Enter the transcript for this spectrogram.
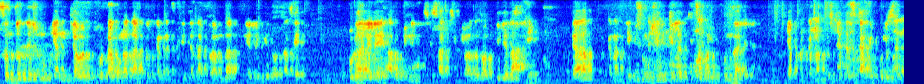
संतोष देशमुख यांच्यावर खोटा गुन्हा दाखल करण्यासाठी त्याला क्रमदा नेलं गेलं होतं असे पुढे आलेले आरोपींनी साक्षी किंवा जबाब दिलेला आहे. त्या प्रकरणात एक संशयित केलं तिचा पण खून झालेला आहे. या प्रकरणात स्टेटस काय पोलिसांनी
